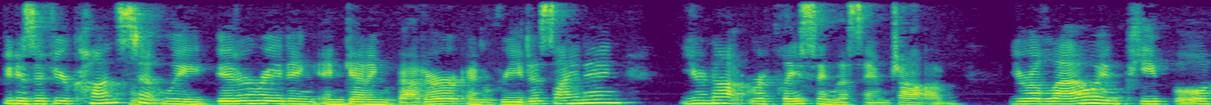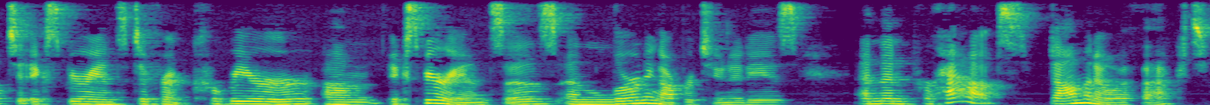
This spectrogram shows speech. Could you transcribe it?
Because if you're constantly iterating and getting better and redesigning, you're not replacing the same job. You're allowing people to experience different career um, experiences and learning opportunities. And then perhaps domino effect,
